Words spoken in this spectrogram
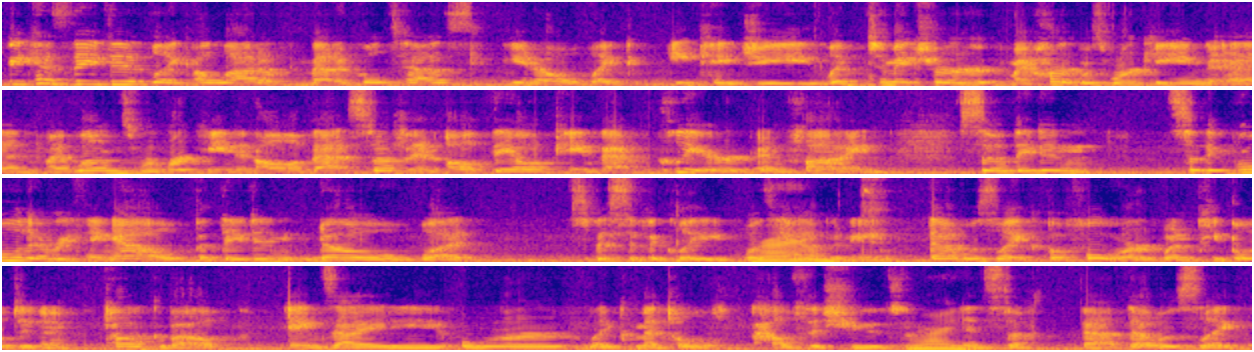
because they did like a lot of medical tests, you know, like EKG, like to make sure my heart was working and my lungs were working and all of that stuff, and all, they all came back clear and fine. So they didn't. So they ruled everything out, but they didn't know what specifically was right. happening. That was like before when people didn't talk about anxiety or like mental health issues right. and stuff like that. That was like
